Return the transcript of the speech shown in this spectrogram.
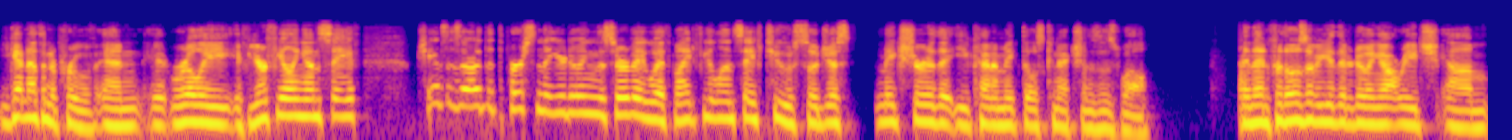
You got nothing to prove. And it really, if you're feeling unsafe, chances are that the person that you're doing the survey with might feel unsafe too. So just make sure that you kind of make those connections as well. And then for those of you that are doing outreach, um,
